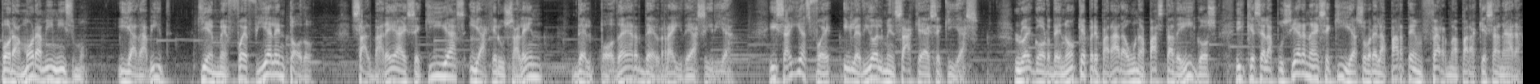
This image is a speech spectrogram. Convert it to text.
por amor a mí mismo y a David, quien me fue fiel en todo, salvaré a Ezequías y a Jerusalén del poder del rey de Asiria. Isaías fue y le dio el mensaje a Ezequías. Luego ordenó que preparara una pasta de higos y que se la pusieran a Ezequías sobre la parte enferma para que sanara.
